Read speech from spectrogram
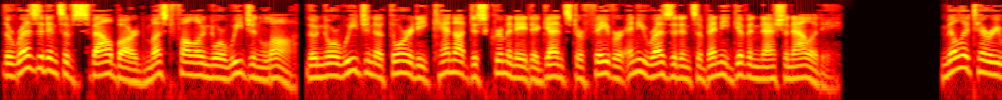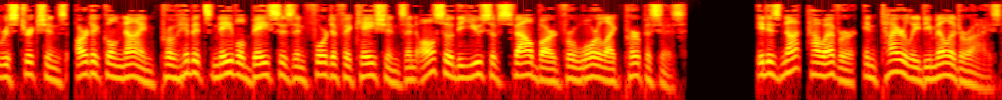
The residents of Svalbard must follow Norwegian law, though Norwegian authority cannot discriminate against or favor any residents of any given nationality. Military restrictions – Article 9 prohibits naval bases and fortifications and also the use of Svalbard for warlike purposes. It is not, however, entirely demilitarized.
